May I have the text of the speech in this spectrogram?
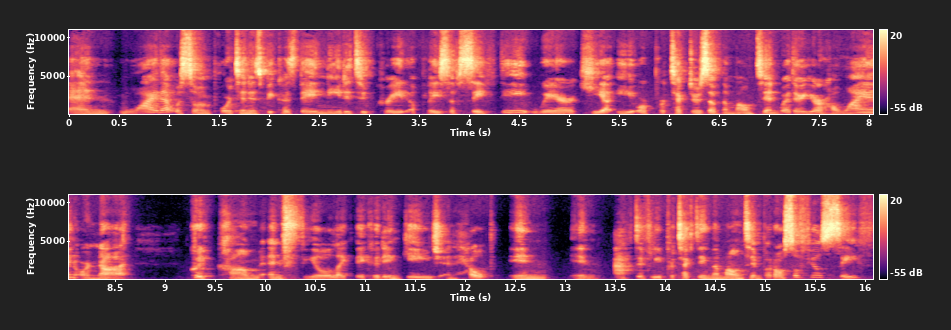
and why that was so important is because they needed to create a place of safety where kia'i or protectors of the mountain, whether you're Hawaiian or not, could come and feel like they could engage and help in in actively protecting the mountain, but also feel safe.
